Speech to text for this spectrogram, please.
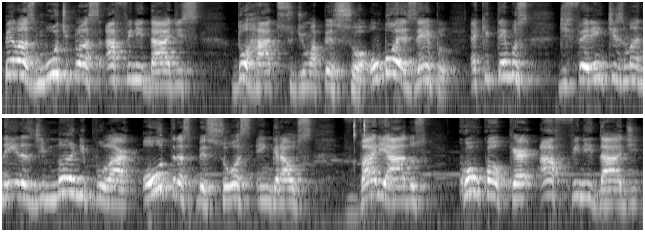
pelas múltiplas afinidades do Hatsu de uma pessoa. Um bom exemplo é que temos diferentes maneiras de manipular outras pessoas em graus variados com qualquer afinidade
